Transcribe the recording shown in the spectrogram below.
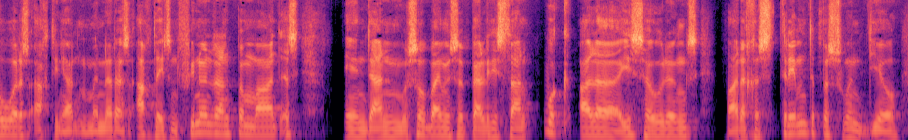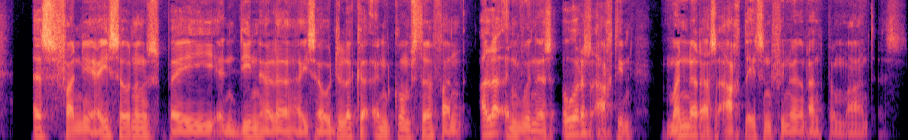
ouer as 18 jaar minder as R8400 per maand is en dan moes op by municipality staan ook alle huishoudings waar 'n gestremde persoon deel is van die huishoudings by indien hulle huishoudelike inkomste van alle inwoners ouer as 18 minder as R8400 per maand is.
